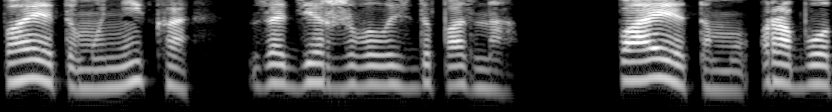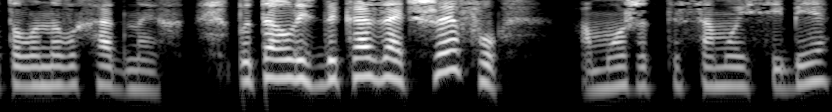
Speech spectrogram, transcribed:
Поэтому Ника задерживалась допоздна. Поэтому работала на выходных. Пыталась доказать шефу, а может и самой себе,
